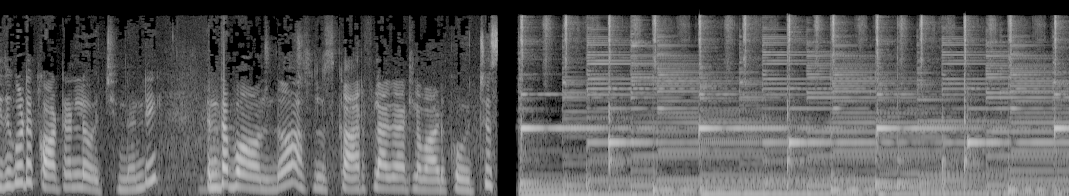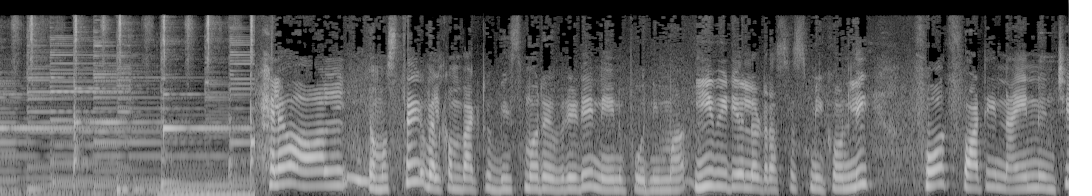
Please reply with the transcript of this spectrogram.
ఇది కూడా కాటన్లో వచ్చిందండి. ఎంత బాగుందో. అసలు స్కార్ఫ్ లాగా అట్లా వాడుకోవచ్చు. హలో ఆల్ నమస్తే వెల్కమ్ బ్యాక్ టు బీస్మోర్ ఎవ్రీడే నేను పూర్ణిమ. ఈ వీడియోలో డ్రెస్సెస్ మీకు ఓన్లీ ఫోర్ ఫార్టీ నైన్ నుంచి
